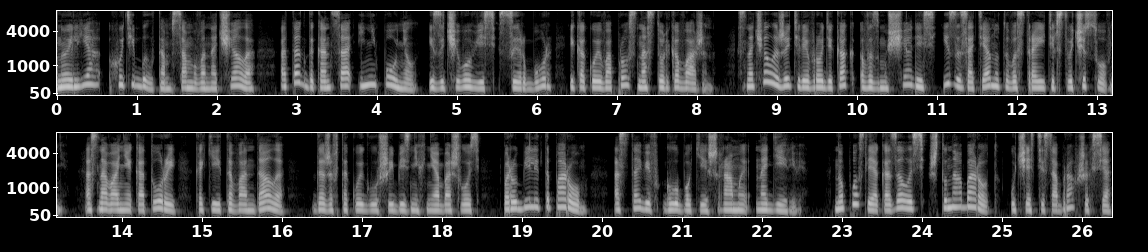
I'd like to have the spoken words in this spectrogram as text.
Но Илья, хоть и был там с самого начала, а так до конца и не понял, из-за чего весь сыр-бор и какой вопрос настолько важен. Сначала жители вроде как возмущались из-за затянутого строительства часовни, основание которой какие-то вандалы, даже в такой глуши без них не обошлось, порубили топором, оставив глубокие шрамы на дереве. Но после оказалось, что наоборот, у части собравшихся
